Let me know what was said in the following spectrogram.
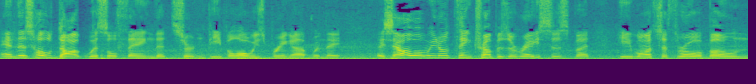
and this whole dog whistle thing that certain people always bring up when they they say oh well we don't think Trump is a racist but he wants to throw a bone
